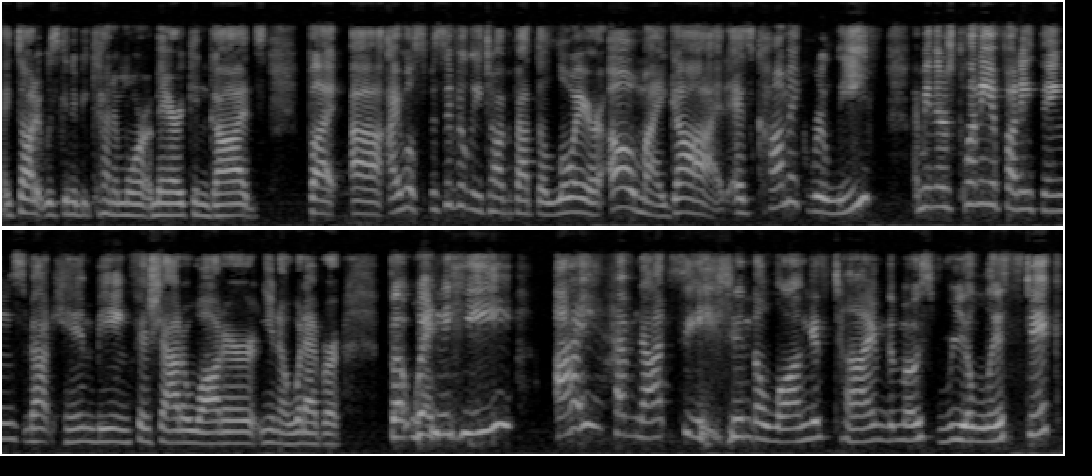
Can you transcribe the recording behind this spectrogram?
I thought it was going to be kind of more American Gods. But uh, I will specifically talk about the lawyer. Oh my God, as comic relief. I mean, there's plenty of funny things about him being fish out of water, you know, whatever. But when he I have not seen in the longest time the most realistic,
